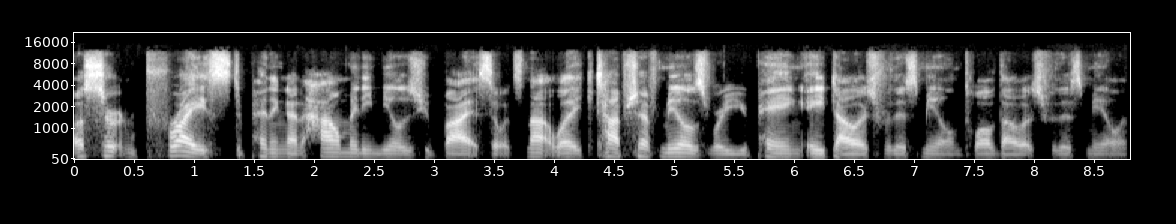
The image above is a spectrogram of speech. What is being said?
a certain price depending on how many meals you buy. So it's not like Top Chef meals where you're paying $8 for this meal and $12 for this meal and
